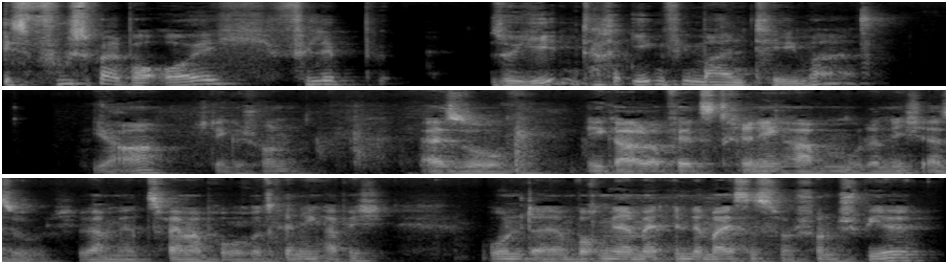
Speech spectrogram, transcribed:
Ist Fußball bei euch, Philipp, so jeden Tag irgendwie mal ein Thema? Ja, ich denke schon. Also egal, ob wir jetzt Training haben oder nicht. Also wir haben ja zweimal pro Woche Training, habe ich. Und äh, Wochenende meistens schon ein Spiel.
